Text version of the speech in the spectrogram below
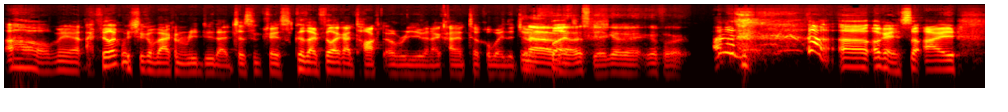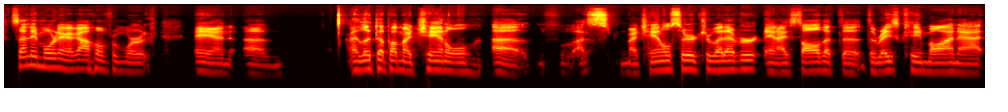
oh man, I feel like we should go back and redo that just in case because I feel like I talked over you and I kind of took away the joke. No, but, no, that's good. Go go for it. uh, okay, so I Sunday morning I got home from work and um I looked up on my channel, uh, my channel search or whatever, and I saw that the the race came on at,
